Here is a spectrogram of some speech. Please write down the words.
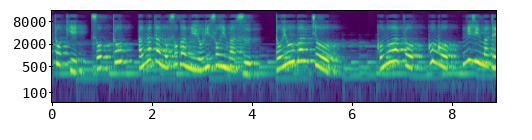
のひときそっとあなたのそばに寄り添います。土曜番長この後午後2時まで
